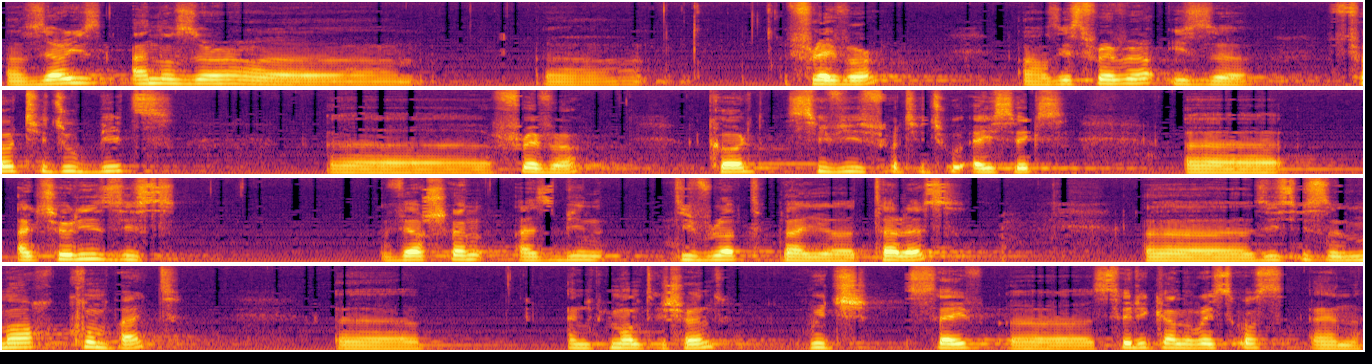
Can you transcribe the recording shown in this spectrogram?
Uh, there is another uh, uh, flavor. Uh, this flavor is a 32 bit uh, flavor called CV32A6. Uh, actually, this version has been developed by uh, Thales. Uh, this is a more compact uh, implementation which save uh, silicon resource and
